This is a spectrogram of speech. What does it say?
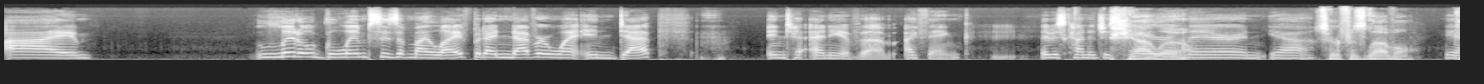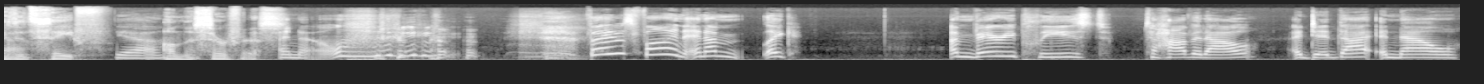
I, little glimpses of my life, but I never went in depth mm-hmm. into any of them, I think. Hmm. It was kind of just here Shallow. and there. And yeah. Surface level. Because Yeah. it's safe Yeah. on the surface. I know. but it was fun and I'm like I'm very pleased to have it out. I did that and now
